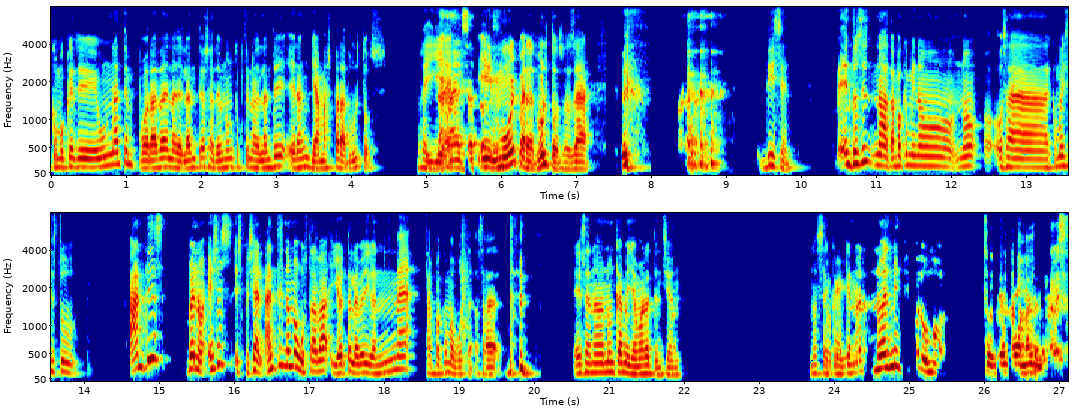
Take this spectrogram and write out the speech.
como que de una temporada en adelante, o sea, de un capítulo en adelante, eran ya más para adultos. O sea, y, Ajá, eh, y muy para adultos, o sea. Dicen. Entonces, no, tampoco a mí no, no, o sea, como dices tú, antes, bueno, eso es especial, antes no me gustaba y ahorita la veo y digo, nah, tampoco me gusta, o sea, esa no, nunca me llamó la atención. No sé, como Ok. que no, no es mi tipo de humor. Entonces yo andaba mal de la cabeza.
